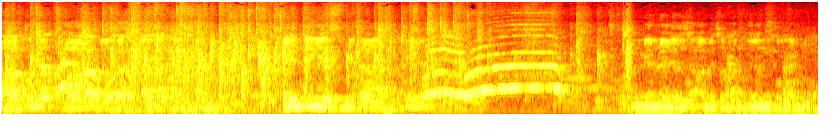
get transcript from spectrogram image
아, 끝났, 아, 뭐, 엔딩이었습니다. 네. 국면을 연상하면서 만든 곡입니다.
